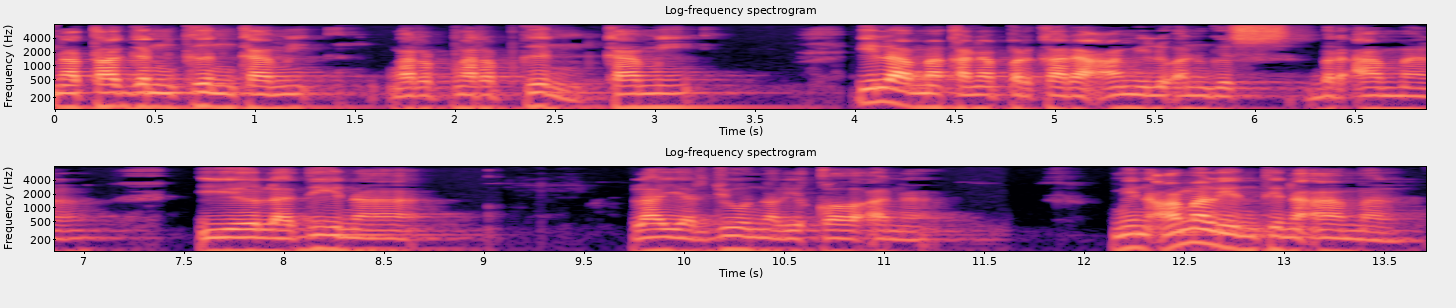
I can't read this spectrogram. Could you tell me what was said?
natagenkeun kami ngarep-ngarepkeun kami ila makana perkara amilu anu geus beramal ieu ladina layar juna liqaana. Min amalin tina amal.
